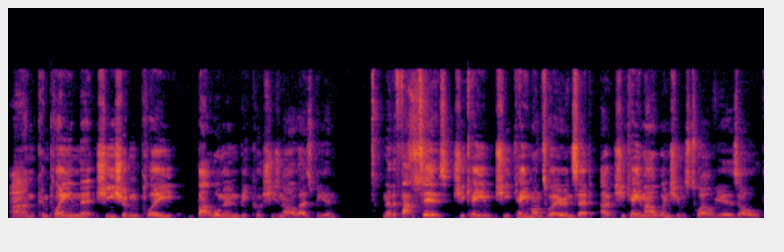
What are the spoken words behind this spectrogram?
and complained that she shouldn't play Batwoman because she's not a lesbian. Now the fact is, she came she came on Twitter and said uh, she came out when she was twelve years old.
